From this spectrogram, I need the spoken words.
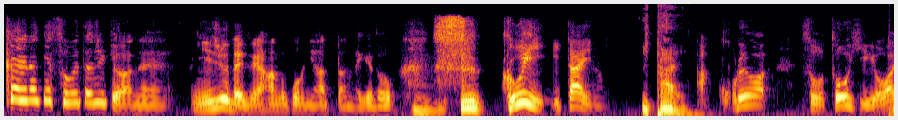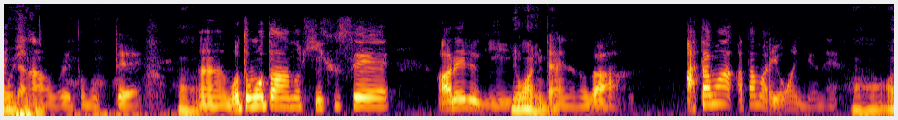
回だけ染めた時期はね、20代前半の頃にあったんだけど、うんすっごい痛いの。痛い？あ、これは、そう、頭皮弱いんだな、頭俺と思って。うんうん、もともとあの皮膚性アレルギーみたいなのが、頭、頭弱いんだよね。あ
